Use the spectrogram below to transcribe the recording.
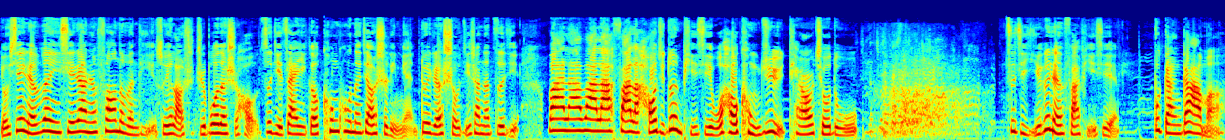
有些人问一些让人方的问题，所以老师直播的时候，自己在一个空空的教室里面，对着手机上的自己，哇啦哇啦发了好几顿脾气，我好恐惧。条求读，自己一个人发脾气，不尴尬吗？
